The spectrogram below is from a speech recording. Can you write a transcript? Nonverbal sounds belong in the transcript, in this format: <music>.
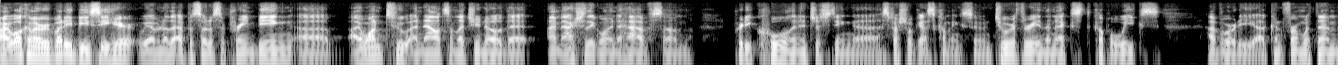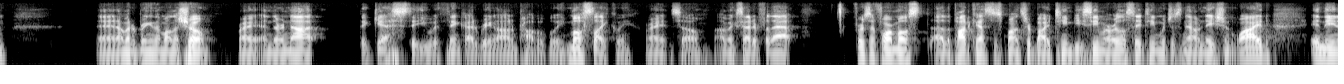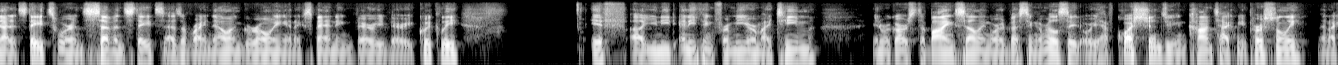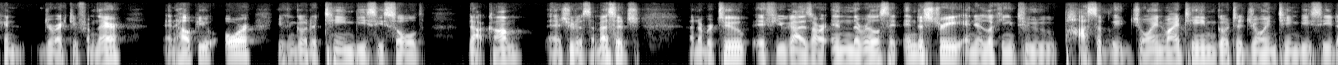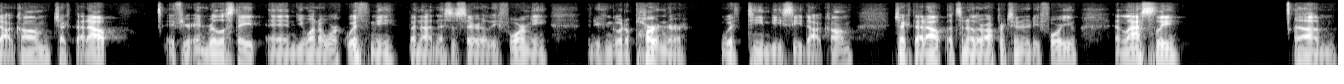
All right, welcome everybody. BC here. We have another episode of Supreme Being. Uh, I want to announce and let you know that I'm actually going to have some pretty cool and interesting uh, special guests coming soon, two or three in the next couple weeks. I've already uh, confirmed with them, and I'm going to bring them on the show, right? And they're not the guests that you would think I'd bring on, probably, most likely, right? So I'm excited for that. First and foremost, uh, the podcast is sponsored by Team BC, my real estate team, which is now nationwide in the United States. We're in seven states as of right now and growing and expanding very, very quickly. If uh, you need anything from me or my team in regards to buying, selling, or investing in real estate, or you have questions, you can contact me personally and I can direct you from there and help you. Or you can go to teambcsold.com and shoot us a message. Uh, number two, if you guys are in the real estate industry and you're looking to possibly join my team, go to jointeambc.com. Check that out if you're in real estate and you want to work with me, but not necessarily for me, then you can go to partner with teambc.com. Check that out. That's another opportunity for you. And lastly, um,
